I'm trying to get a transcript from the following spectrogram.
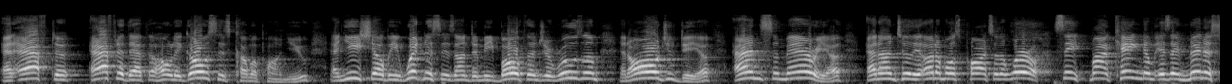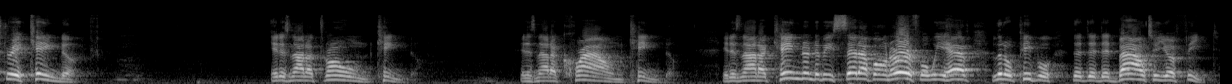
and after, after that, the Holy Ghost is come upon you, and ye shall be witnesses unto me both in Jerusalem and all Judea and Samaria and unto the uttermost parts of the world. See, my kingdom is a ministry kingdom. It is not a throne kingdom. It is not a crown kingdom. It is not a kingdom to be set up on earth where we have little people that, that, that bow to your feet.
